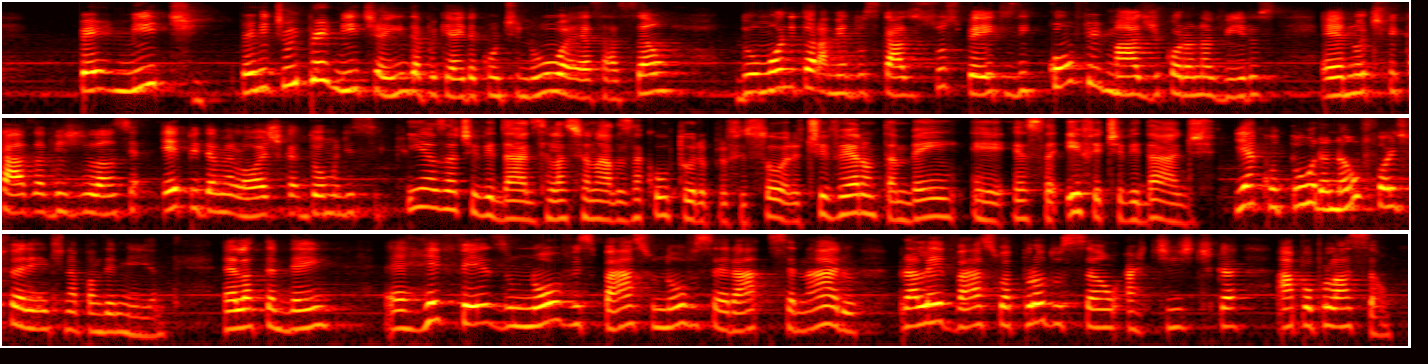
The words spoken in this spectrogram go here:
permite, permitiu e permite ainda, porque ainda continua essa ação, do monitoramento dos casos suspeitos e confirmados de coronavírus é, notificados à vigilância epidemiológica do município. E as atividades relacionadas à cultura, professora, tiveram também é, essa efetividade? E a cultura não foi diferente na pandemia. Ela também é, refez um novo espaço, um novo cenário para levar sua produção artística à população.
